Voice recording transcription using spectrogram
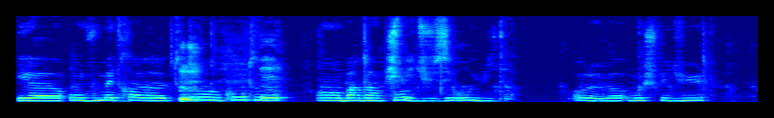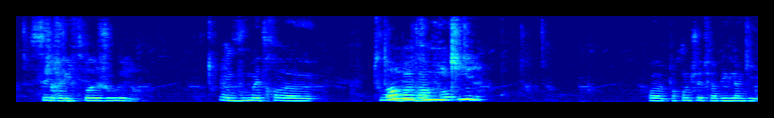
et euh, on vous mettra tous nos comptes Et en barre je d'infos. fais du 0,8. Hein. Oh là là, moi je fais du 7 J'arrive pas à jouer là. On vous mettra tout Oh en barre d'infos. kill Ouais, par contre, tu vas te faire déglinguer.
